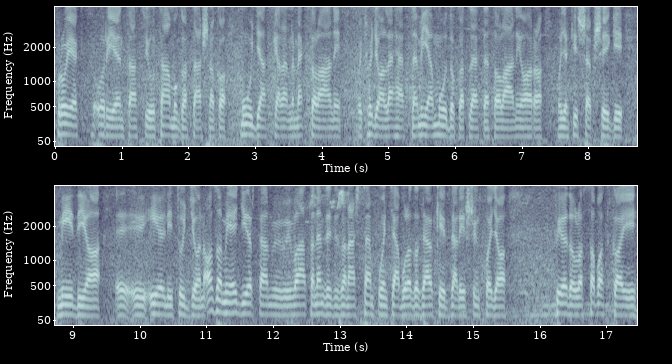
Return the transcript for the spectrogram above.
projektorientáció támogatásnak a módját kellene megtalálni, hogy hogyan lehetne, milyen módokat lehetne találni arra, hogy a kisebbségi média élni tudjon. Az, ami egyértelmű vált a Nemzeti Tanács szempontjából az az elképzelésünk, hogy a például a Szabadkai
